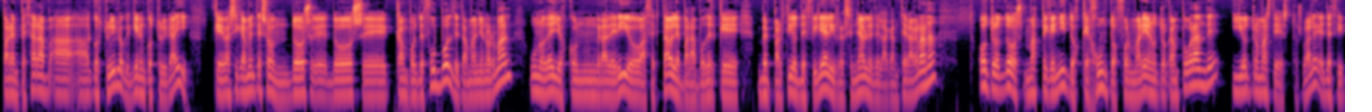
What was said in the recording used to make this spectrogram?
para empezar a, construir lo que quieren construir ahí, que básicamente son dos, eh, dos eh, campos de fútbol de tamaño normal, uno de ellos con un graderío aceptable para poder que, ver partidos de filial y reseñables de la cantera grana, otros dos más pequeñitos que juntos formarían otro campo grande y otro más de estos, ¿vale? Es decir,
